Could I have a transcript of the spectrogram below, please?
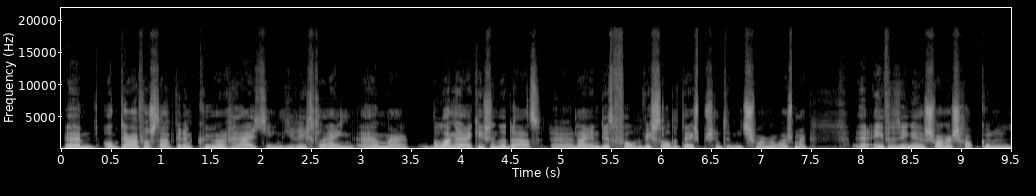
Um, ook daarvan staat weer een keurig rijtje in die richtlijn. Uh, maar belangrijk is inderdaad, uh, nou ja, in dit geval, we wisten al dat deze patiënt niet zwanger was. Maar een van de dingen, zwangerschap kunnen,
